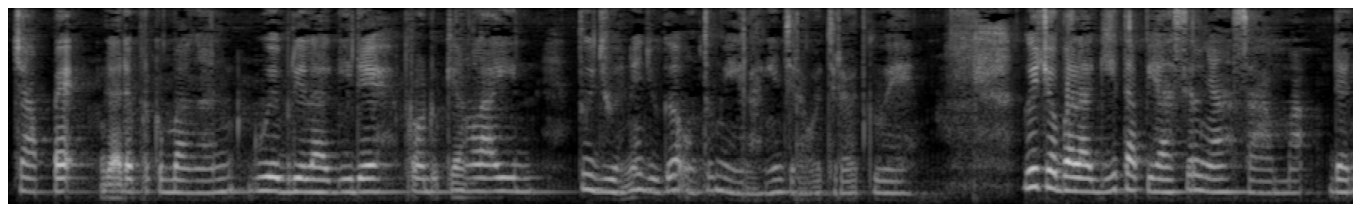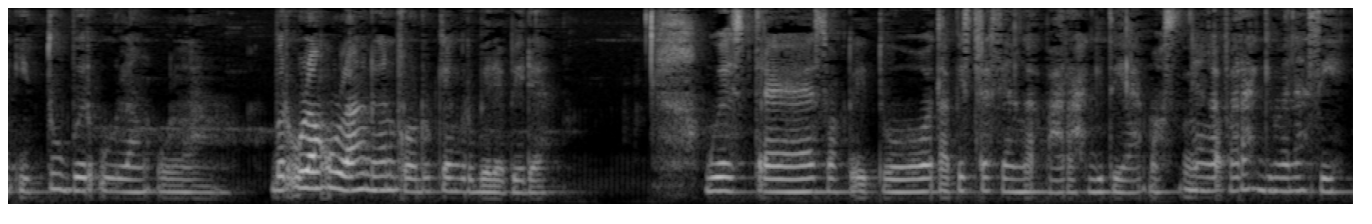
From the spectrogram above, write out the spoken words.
capek gak ada perkembangan gue beli lagi deh produk yang lain. Tujuannya juga untuk ngilangin jerawat-jerawat gue. Gue coba lagi tapi hasilnya sama dan itu berulang-ulang. Berulang-ulang dengan produk yang berbeda-beda gue stres waktu itu tapi stres yang nggak parah gitu ya. Maksudnya nggak parah gimana sih?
